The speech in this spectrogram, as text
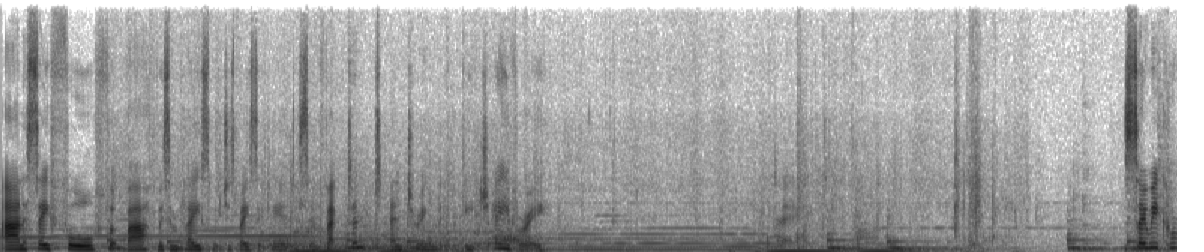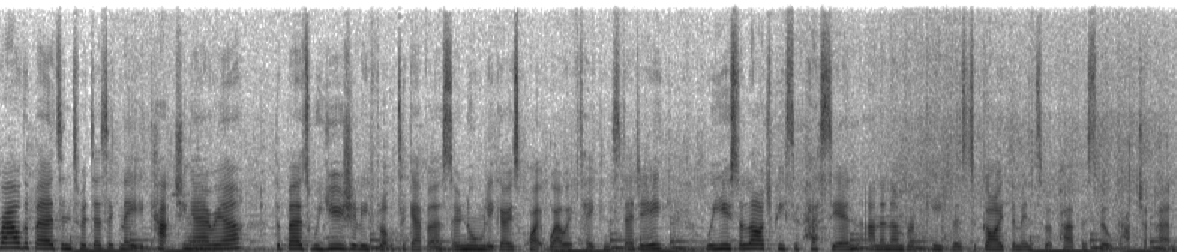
and a safe four foot bath is in place, which is basically a disinfectant entering each aviary. So we corral the birds into a designated catching area. The birds will usually flock together, so normally goes quite well if taken steady. We used a large piece of hessian and a number of keepers to guide them into a purpose-built catch-up pen.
